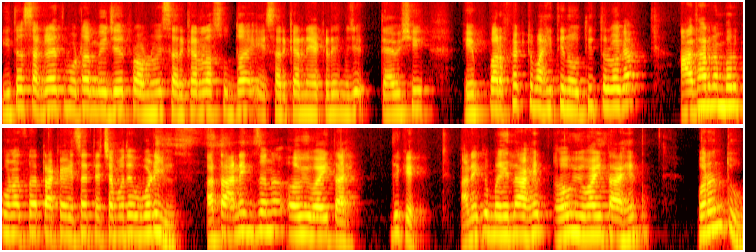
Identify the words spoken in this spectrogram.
इथं सगळ्यात मोठा मेजर प्रॉब्लेम आहे सरकारला सुद्धा ए- सरकारने याकडे म्हणजे त्याविषयी हे परफेक्ट माहिती नव्हती. तर बघा आधार नंबर कोणाचा टाकायचा त्याच्यामध्ये वडील. आता अनेक जण अविवाहित आहेत. ठीक आहे? अनेक महिला आहेत अविवाहित आहेत. परंतु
